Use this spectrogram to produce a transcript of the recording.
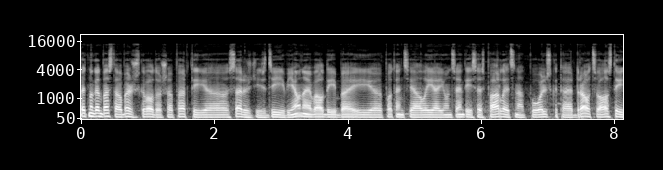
Bet nu gan pastāv bažas, ka valdošā partija sarežģīs dzīvi jaunai valdībai potenciālajai un centīsies pārliecināt poļus, ka tā ir drauds valstī,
